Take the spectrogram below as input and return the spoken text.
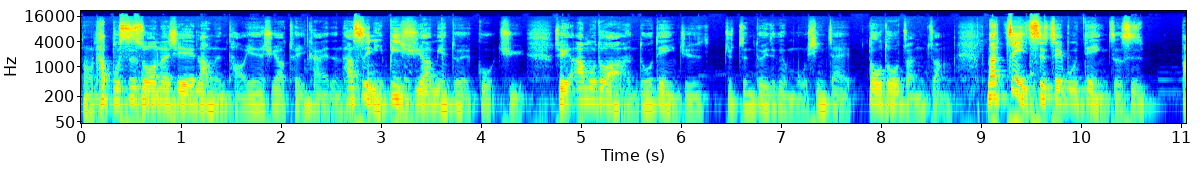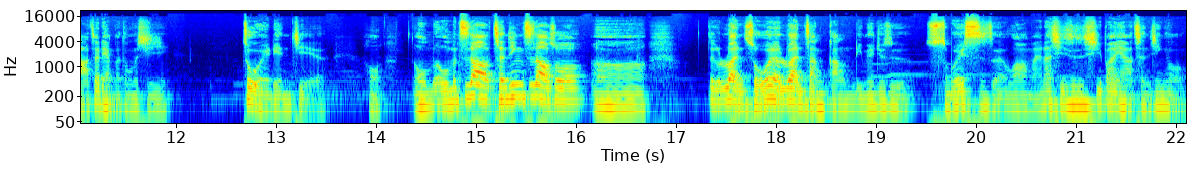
哦，它不是说那些让人讨厌的需要推开的，它是你必须要面对的过去。所以阿莫多瓦很多电影就是就针对这个母性在兜兜转转。那这一次这部电影则是把这两个东西作为连结了。哦，我们我们知道曾经知道说，呃，这个乱所谓的乱葬岗里面就是所谓死者挖埋。那其实西班牙曾经有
